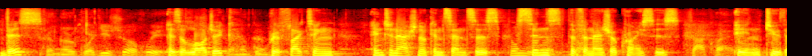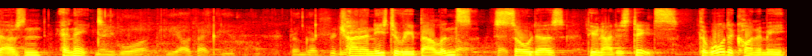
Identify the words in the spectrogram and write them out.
This is a logic reflecting international consensus since the financial crisis in 2008. China needs to rebalance, so does the United States. The world economy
